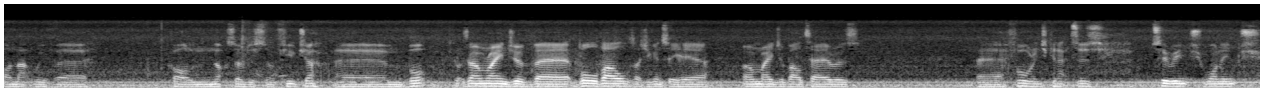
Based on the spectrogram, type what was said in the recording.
on that with uh, Carl in the not so distant future. Um, but it's got its own range of uh, ball valves, as you can see here, own range of Valterras, uh, four inch connectors, two inch, one inch,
